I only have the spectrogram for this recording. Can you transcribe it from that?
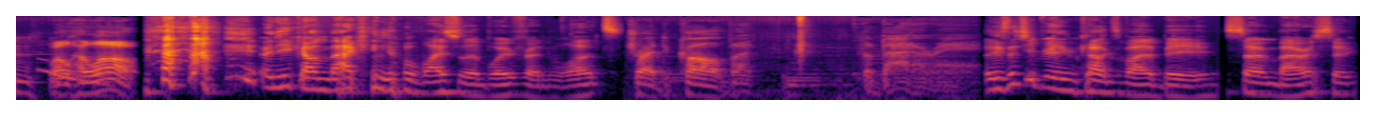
well, hello. when you come back and your wife's with a boyfriend, what? Tried to call, but the battery. He's literally being cucked by a bee. So embarrassing.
